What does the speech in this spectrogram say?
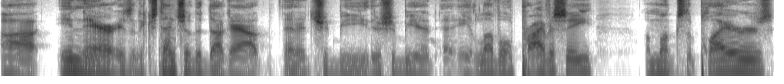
uh, in there is an extension of the dugout, and it should be there should be a, a level of privacy amongst the players.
